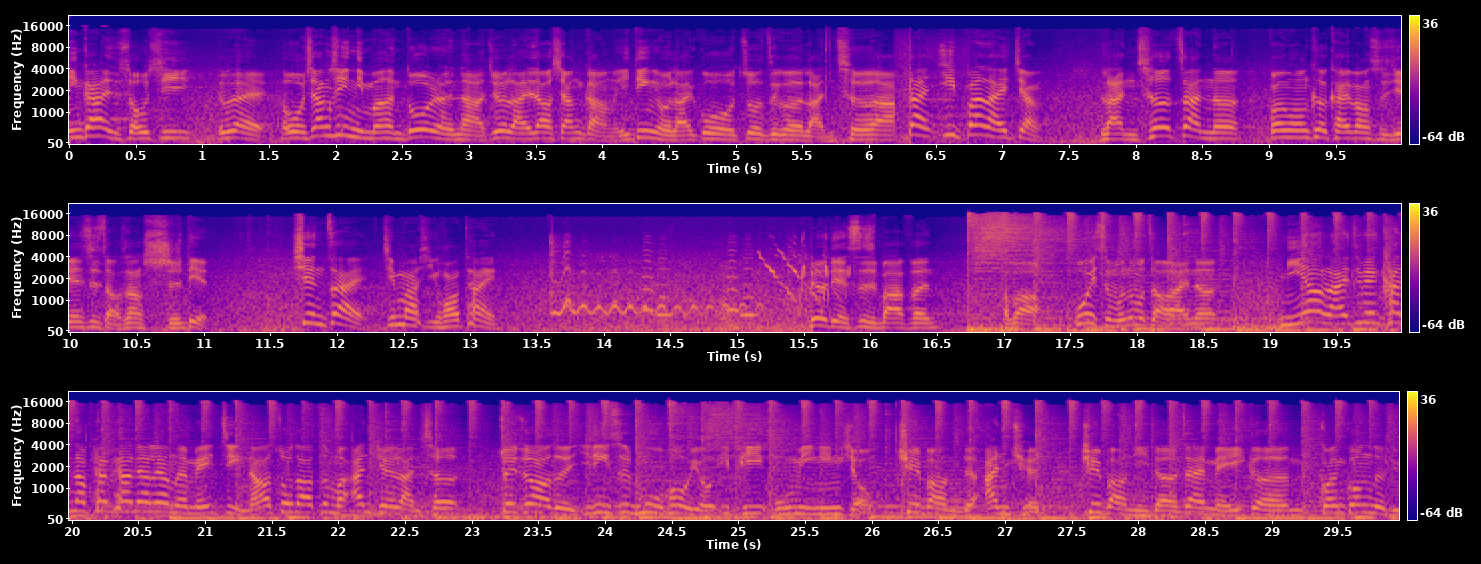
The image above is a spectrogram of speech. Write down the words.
应该很熟悉，对不对？我相信你们很多人啊，就来到香港，一定有来过坐这个缆车啊。但一般来讲，缆车站呢，观光客开放时间是早上十点。现在金马喜花泰六点四十八分，好不好？为什么那么早来呢？你要来这边看到漂漂亮亮的美景，然后坐到这么安全缆车，最重要的一定是幕后有一批无名英雄，确保你的安全，确保你的在每一个观光的旅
